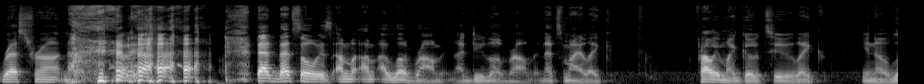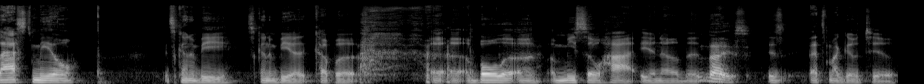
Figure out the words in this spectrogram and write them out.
restaurant. that that's always I'm, I'm I love ramen. I do love ramen. That's my like probably my go-to like you know last meal. It's gonna be it's gonna be a cup of a, a- a bowl of a miso hot. You know the Nice. is that's my go-to.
